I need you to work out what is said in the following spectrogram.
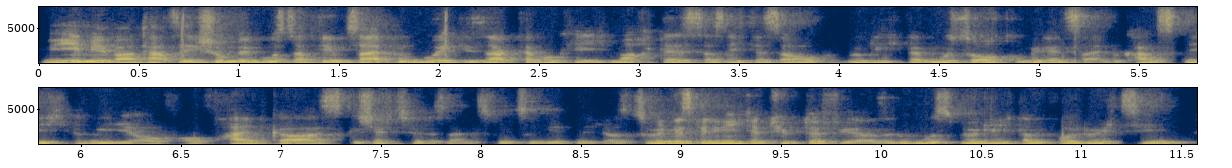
Nee, mir war tatsächlich schon bewusst, auf dem Zeitpunkt, wo ich gesagt habe, okay, ich mache das, dass ich das auch wirklich, da musst du auch committed sein. Du kannst nicht irgendwie auf, auf Halbgas Geschäftsführer sein. Das funktioniert nicht. Also zumindest bin ich nicht der Typ dafür. Also du musst wirklich dann voll durchziehen.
